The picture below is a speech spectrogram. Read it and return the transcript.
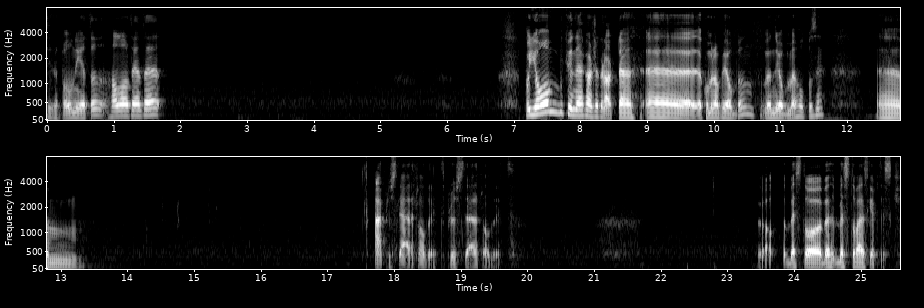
titte på noen nyheter. Halla, TNT. På jobb kunne jeg kanskje klart det. Eh, det kommer an på jobben. Hvem du jobber med, holdt på å si. Um, nei, er det et eller annet dritt. Er det et eller annet dritt. Ja, best å, be- best å være skeptisk.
